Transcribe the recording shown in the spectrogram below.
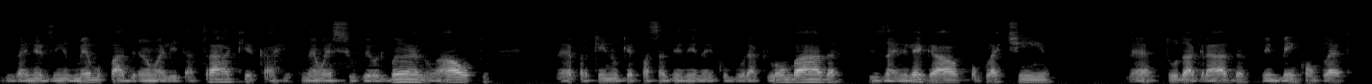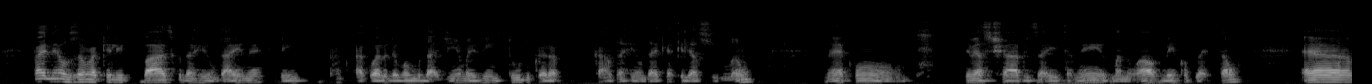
designerzinho do mesmo padrão ali da Tracker, carro, né, um SUV urbano, alto, né? Para quem não quer passar veneno aí com buraco e lombada, design legal, completinho, né? Tudo agrada, vem bem completo. Painelzão aquele básico da Hyundai, né? Vem agora deu uma mudadinha, mas vem tudo que era carro da Hyundai, que é aquele azulão, né? Com teve as chaves aí também, o manual bem completão. É,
